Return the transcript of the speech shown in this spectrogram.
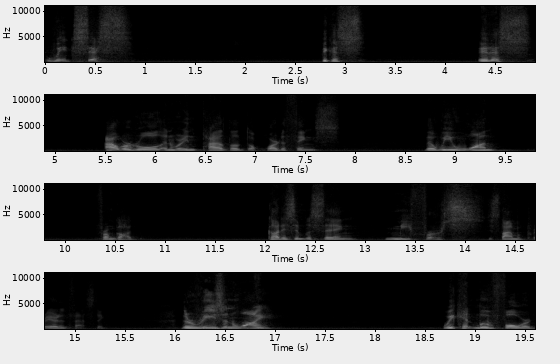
we exist because it is our role and we're entitled to acquire the things that we want from God. God is simply saying, Me first, this time of prayer and fasting. The reason why we can't move forward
